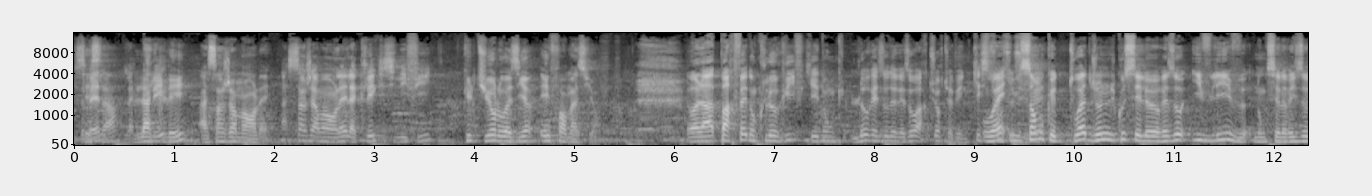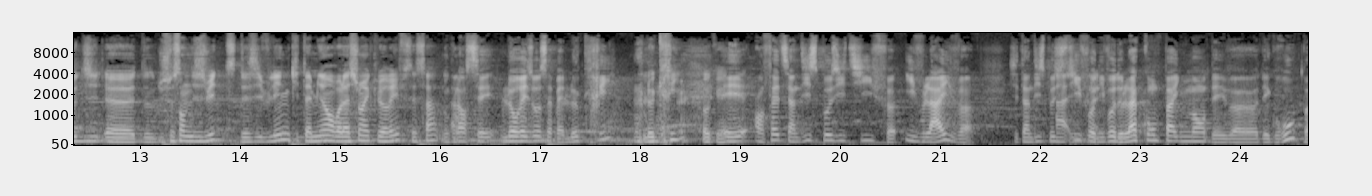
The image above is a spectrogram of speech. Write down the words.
C'est ça, la clé à Saint-Germain-en-Laye. À Saint-Germain-en-Laye, la clé qui signifie Culture, loisirs et formation. Voilà, parfait. Donc le RIF qui est donc le réseau des réseaux. Arthur, tu avais une question. Ouais, il me semble que toi, John, du coup, c'est le réseau Yves Live, donc c'est le réseau di- euh, du 78 des Yvelines qui t'a mis en relation avec le RIF, c'est ça? Donc, Alors c'est le réseau s'appelle le CRI. Le CRI, ok. Et en fait c'est un dispositif Eve Live. C'est un dispositif Ah, au niveau de l'accompagnement des, euh, des groupes.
